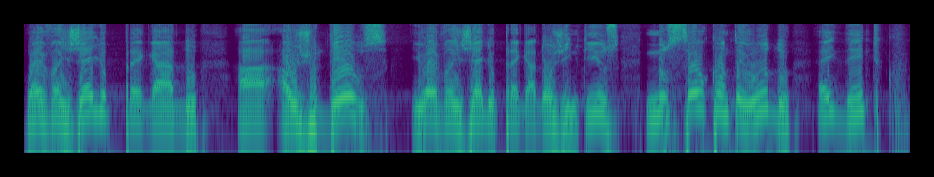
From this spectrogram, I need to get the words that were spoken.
O evangelho pregado a, aos judeus e o evangelho pregado aos gentios, no seu conteúdo é idêntico.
